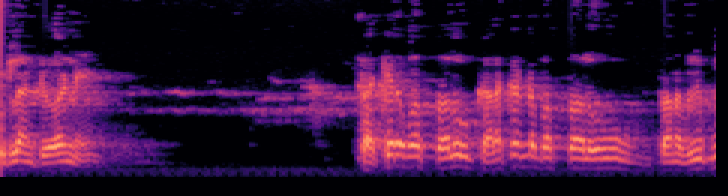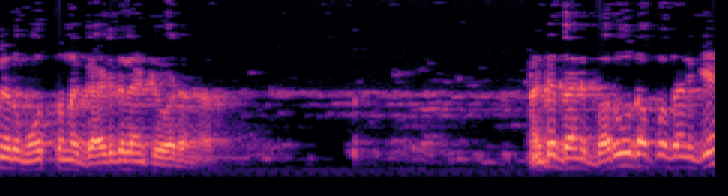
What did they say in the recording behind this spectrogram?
ఇట్లాంటి వాడిని చక్కెర బస్తాలు కలకండ బస్తాలు తన వీపు మీద మోస్తున్న గాడిద లాంటి వాడు అన్నారు అంటే దాని బరువు తప్ప దానికి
